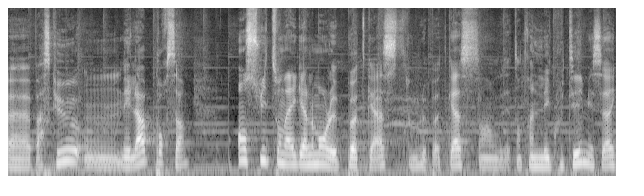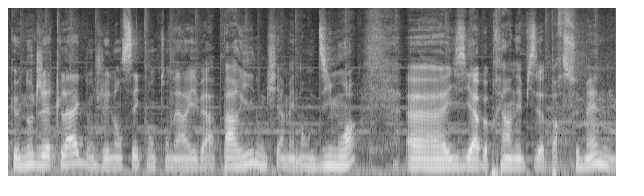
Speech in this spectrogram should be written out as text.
euh, parce que on est là pour ça. Ensuite, on a également le podcast. Donc le podcast, hein, vous êtes en train de l'écouter, mais c'est vrai que No Jet Lag, donc je l'ai lancé quand on est arrivé à Paris, donc il y a maintenant 10 mois. Euh, il y a à peu près un épisode par semaine,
